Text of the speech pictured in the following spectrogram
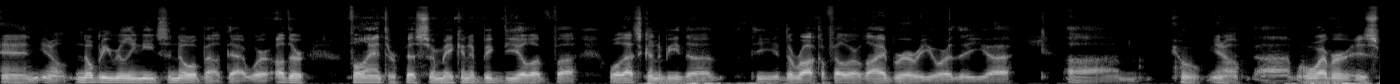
and you know, nobody really needs to know about that. Where other philanthropists are making a big deal of, uh, well, that's going to be the the the Rockefeller Library or the uh, um, who you know uh, whoever is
